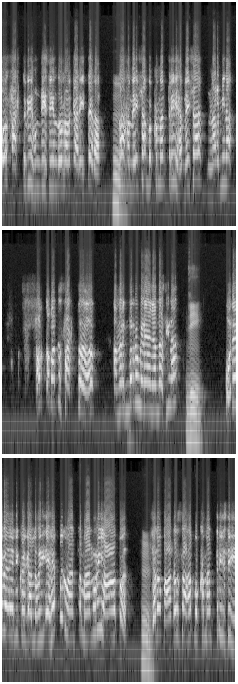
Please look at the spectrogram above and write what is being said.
ਉਹ ਸਖਤ ਵੀ ਹੁੰਦੀ ਸੀ ਅੰਦੋਲਨਕਾਰੀ ਧਿਰ ਤਾਂ ਹਮੇਸ਼ਾ ਮੁੱਖ ਮੰਤਰੀ ਹਮੇਸ਼ਾ ਨਰਮੀ ਨਾਲ ਸਭ ਤੋਂ ਵੱਧ ਸਖਤ ਅਮਰਿੰਦਰ ਨੂੰ ਗਿਣਿਆ ਜਾਂਦਾ ਸੀ ਨਾ। ਜੀ। ਉਹਦੇ ਵੇਲੇ ਨਹੀਂ ਕੋਈ ਗੱਲ ਹੋਈ। ਇਹ ਭਗਵੰਤ ਮਾਨ ਹੋਰੀ ਆਪ ਜਦੋਂ ਬਾਦਲ ਸਾਹਿਬ ਮੁੱਖ ਮੰਤਰੀ ਸੀ।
